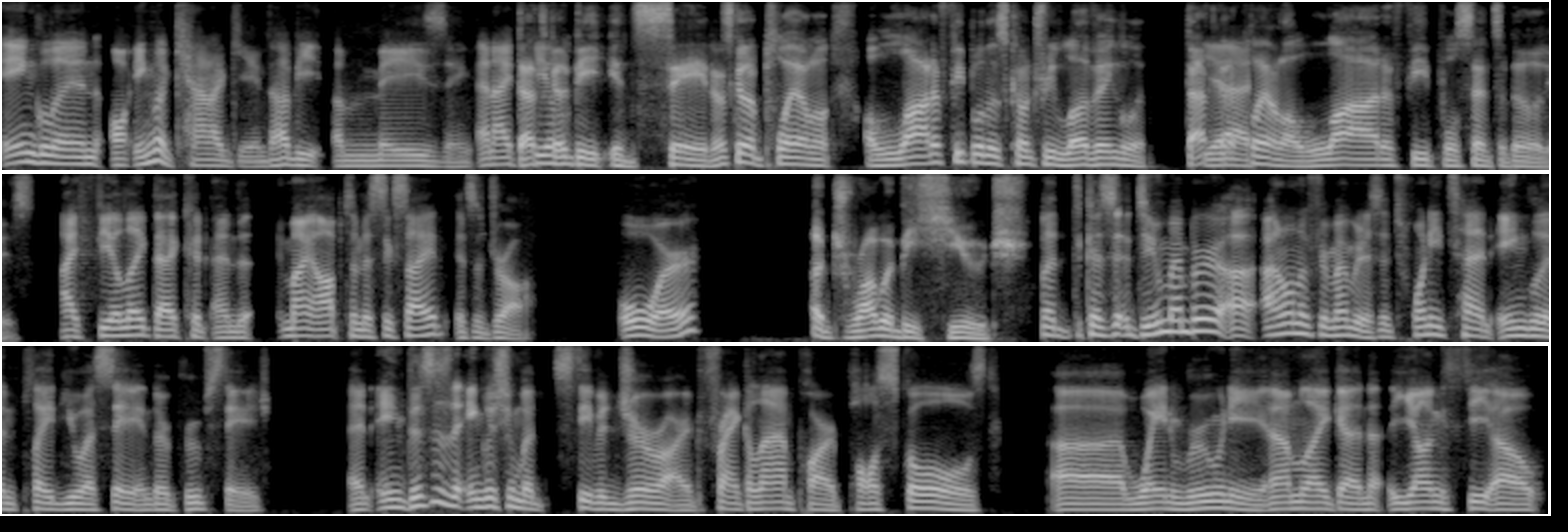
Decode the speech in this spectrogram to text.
England, oh, England Canada game, that'd be amazing. And I That's feel to be insane. That's going to play on a, a lot of people in this country love England. That's gonna play on a lot of people's sensibilities. I feel like that could end. My optimistic side, it's a draw, or A draw would be huge. but because do you remember? Uh, I don't know if you remember this. In 2010, England played USA in their group stage, and Eng- this is the English team with Steven Gerrard, Frank Lampard, Paul Scholes, uh, Wayne Rooney, and I'm like a young Theo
